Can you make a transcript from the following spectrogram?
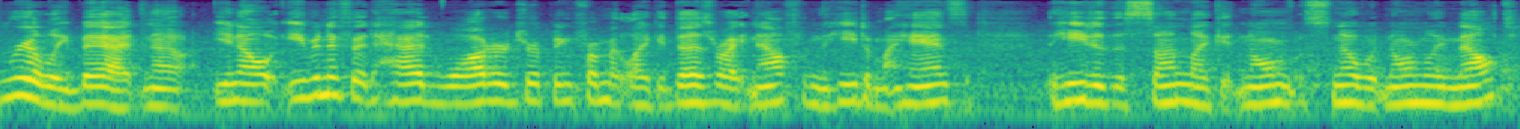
really bad. Now, you know, even if it had water dripping from it like it does right now from the heat of my hands, the heat of the sun like it norm snow would normally melt,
